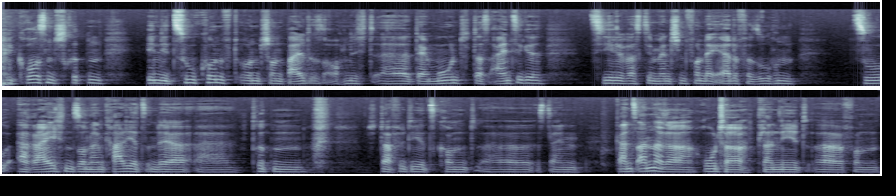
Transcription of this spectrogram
großen Schritten in die Zukunft und schon bald ist auch nicht äh, der Mond das einzige Ziel, was die Menschen von der Erde versuchen zu erreichen, sondern gerade jetzt in der äh, dritten Staffel, die jetzt kommt, äh, ist ein ganz anderer roter Planet äh, von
